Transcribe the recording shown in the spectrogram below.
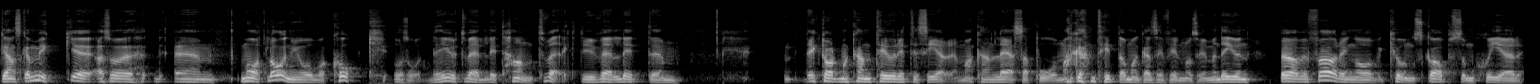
Ganska mycket, alltså eh, matlagning och att vara kock och så. Det är ju ett väldigt hantverk. Det är ju väldigt... Eh, det är klart man kan teoretisera det, man kan läsa på, man kan titta och man kan se filmer och så vidare. Men det är ju en överföring av kunskap som sker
